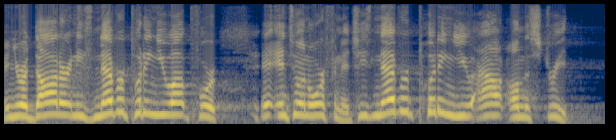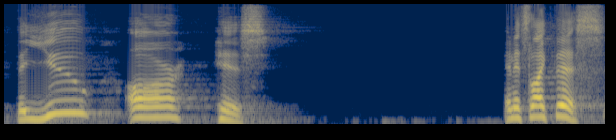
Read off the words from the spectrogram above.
and you're a daughter, and He's never putting you up for into an orphanage. He's never putting you out on the street. That you are His. And it's like this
